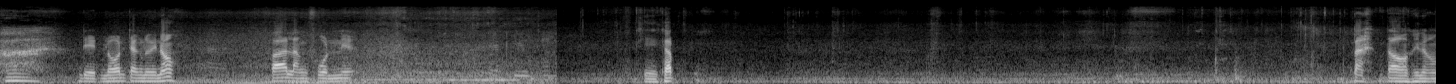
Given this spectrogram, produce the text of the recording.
เฮ้ยแดดร้อนจังเลยเนาะ ฟ้าหลังฝนเนี่ย โอเคครับ ไปต่อพี่น้อง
